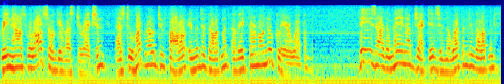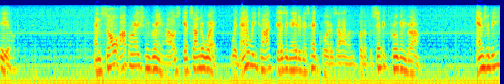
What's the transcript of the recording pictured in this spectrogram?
Greenhouse will also give us direction as to what road to follow in the development of a thermonuclear weapon. These are the main objectives in the weapon development field. And so Operation Greenhouse gets underway, with Eniwetok designated as headquarters island for the Pacific Proving Ground. Engebi,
